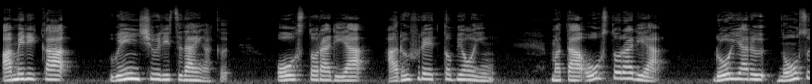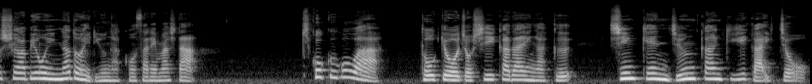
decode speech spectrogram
アメリカウェイン州立大学、オーストラリアアルフレッド病院、またオーストラリア、ロイヤルノースショア病院などへ留学をされました。帰国後は、東京女子医科大学真剣循環器外科医長、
